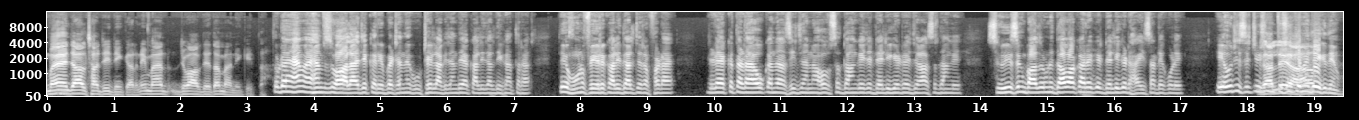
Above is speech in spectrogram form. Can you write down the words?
ਮੈਂ ਜਾਲਸਾਜੀ ਨਹੀਂ ਕਰਨੀ ਮੈਂ ਜਵਾਬ ਦੇਤਾ ਮੈਂ ਨਹੀਂ ਕੀਤਾ। ਤੁਹਾਡਾ ਅਹਿਮ ਅਹਿਮ ਸਵਾਲ ਹੈ ਜੇ ਘਰੇ ਬੈਠਿਆਂ ਦੇ ਅੰਗੂਠੇ ਲੱਗ ਜਾਂਦੇ ਆ ਅਕਾਲੀ ਦਲ ਦੀ ਖਾਤਰ। ਤੇ ਹੁਣ ਫੇਰ ਅਕਾਲੀ ਦਲ 'ਚ ਰਫੜ ਹੈ। ਜਿਹੜਾ ਇੱਕ ਧੜਾ ਉਹ ਕਹਿੰਦਾ ਅਸੀਂ ਜਨ ਉਹ ਸਦਾਂਗੇ ਜੇ ਡੈਲੀਗੇਟ ਜਲਾ ਸਦਾਂਗੇ। ਸੁਖਬੀਰ ਸਿੰਘ ਬਾਦਲ ਨੇ ਦਾਵਾ ਕਰੇ ਕਿ ਡੈਲੀਗੇਟ ਹਾਈ ਸਾਡੇ ਕੋਲੇ। ਇਹੋ ਜੀ ਸਿਚੁਏਸ਼ਨ ਤੁਸੀਂ ਕਿਵੇਂ ਦੇਖਦੇ ਹੋ?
